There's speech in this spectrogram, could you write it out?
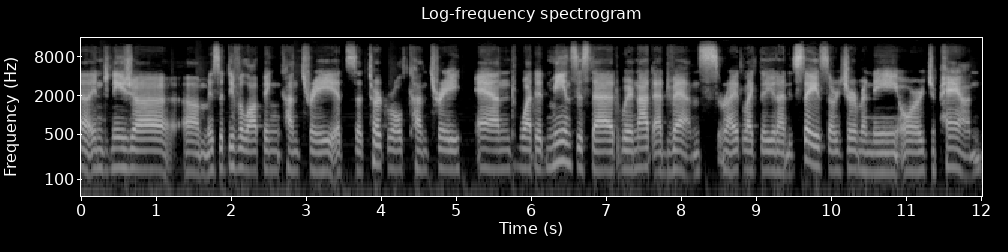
uh, Indonesia um, is a developing country, it's a third world country. And what it means is that we're not advanced, right? Like the United States or Germany or Japan.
